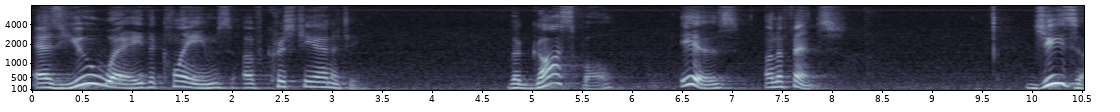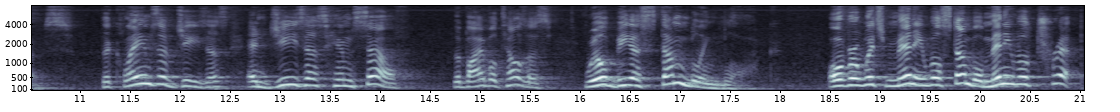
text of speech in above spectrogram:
As you weigh the claims of Christianity, the gospel is an offense. Jesus, the claims of Jesus, and Jesus himself the Bible tells us, will be a stumbling block over which many will stumble, many will trip,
